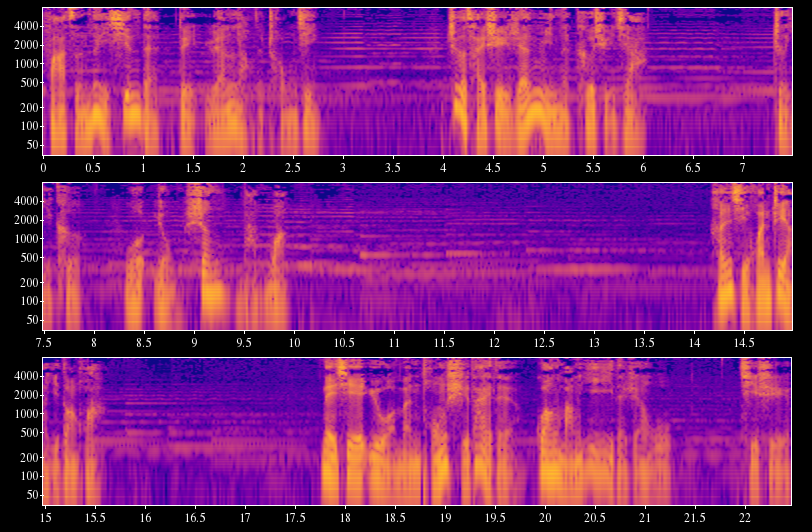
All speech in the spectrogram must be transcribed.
发自内心的对元老的崇敬。这才是人民的科学家。这一刻，我永生难忘。”很喜欢这样一段话：那些与我们同时代的光芒熠熠的人物，其实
